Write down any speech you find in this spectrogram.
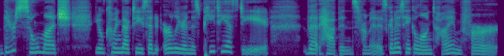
there's so much you know coming back to you said earlier in this PTSD that happens from it it's going to take a long time for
